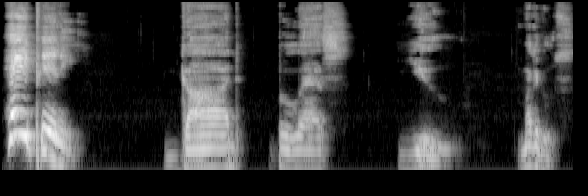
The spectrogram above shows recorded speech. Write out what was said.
ha'penny, God bless you. Mother Goose.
